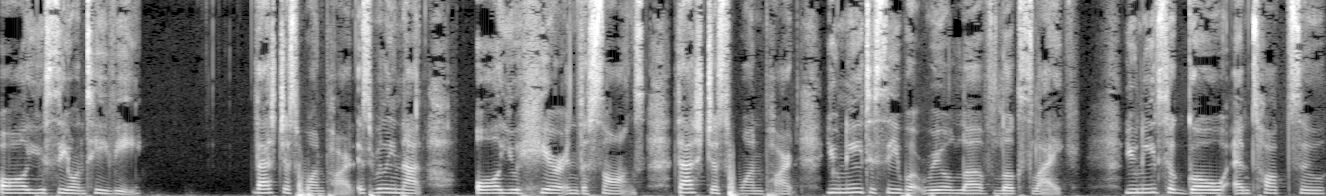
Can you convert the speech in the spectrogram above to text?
all you see on TV. That's just one part. It's really not all you hear in the songs. That's just one part. You need to see what real love looks like. You need to go and talk to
